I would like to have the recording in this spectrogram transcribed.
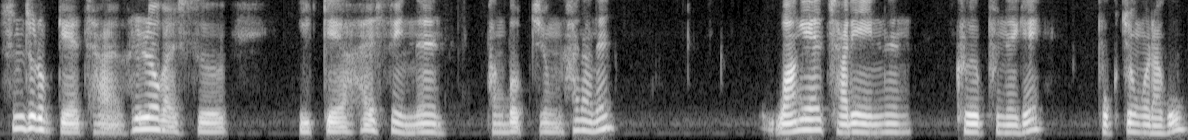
순조롭게 잘 흘러갈 수 있게 할 수 있는 방법 중 하나는 왕의 자리에 있는 그 분에게 복종을 하고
